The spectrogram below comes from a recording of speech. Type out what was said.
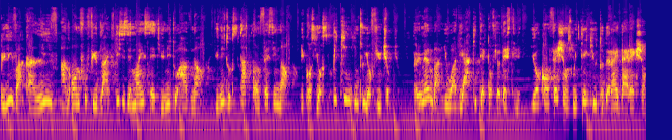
believer can live an unfulfilled life. This is a mindset you need to have now. You need to start confessing now because you're speaking into your future. Remember, you are the architect of your destiny. Your confessions will take you to the right direction.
